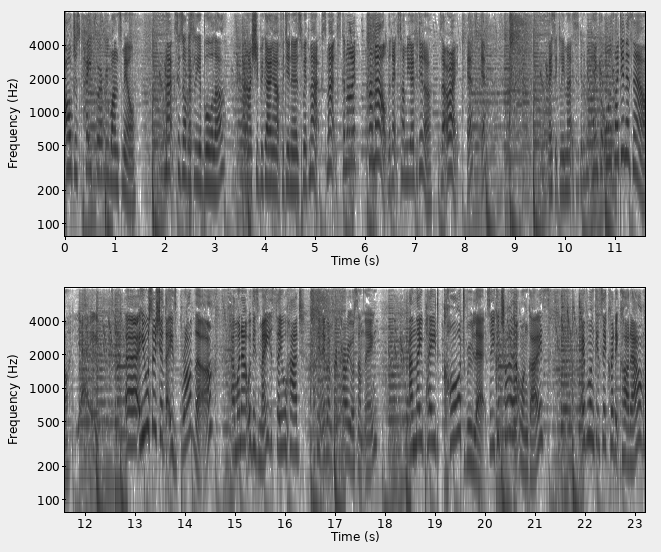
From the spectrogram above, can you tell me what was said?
I'll just pay for everyone's meal. Max is obviously a baller, and I should be going out for dinners with Max. Max, can I come out the next time you go for dinner? Is that right? Yeah? Yeah? Basically, Max is going to be paying for all of my dinners now. Yay! Uh, he also shared that his brother and went out with his mates. They all had, I think they went for a curry or something, and they played card roulette. So you could try that one, guys. Everyone gets their credit card out,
